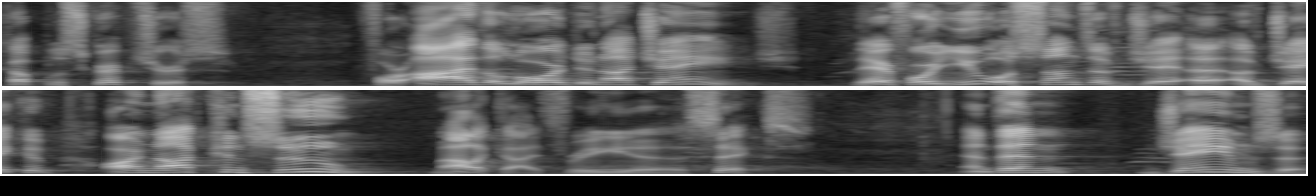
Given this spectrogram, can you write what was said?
A couple of scriptures, for I, the Lord, do not change. Therefore you, O sons of, uh, of Jacob, are not consumed. Malachi 3, uh, 6. And then James uh,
